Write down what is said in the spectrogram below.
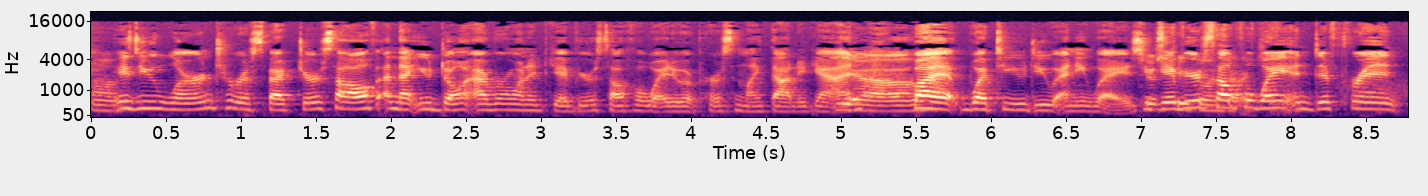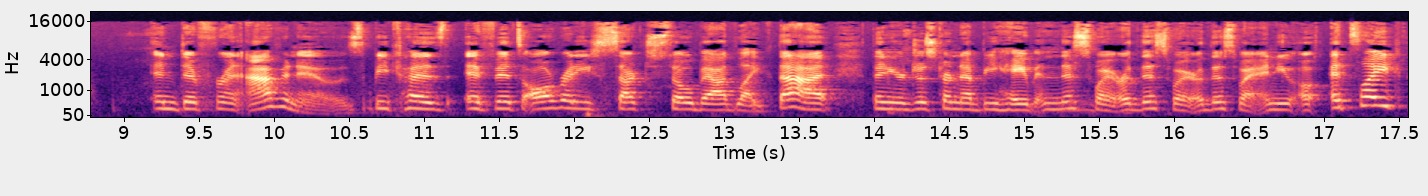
Huh. is you learn to respect yourself and that you don't ever want to give yourself away to a person like that again. Yeah. But what do you do anyways? You Just give yourself away in different in different avenues because if it's already sucked so bad like that then you're just going to behave in this way or this way or this way and you uh, it's like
